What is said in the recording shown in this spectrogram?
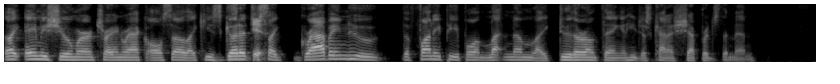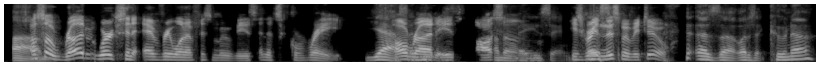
like Amy Schumer, Trainwreck, also like he's good at just Yeah. like grabbing who the funny people and letting them like do their own thing, and he just kind of shepherds them in. Um, Also, Rudd works in every one of his movies, and it's great. Yes, Paul Rudd is awesome. amazing. He's great in this movie too. as uh, what is it, Kuna,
